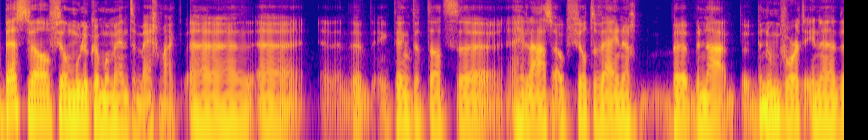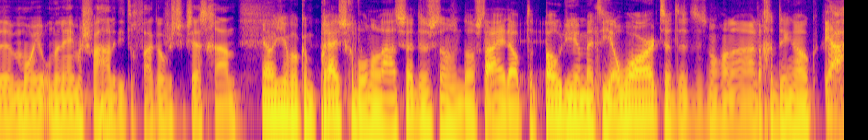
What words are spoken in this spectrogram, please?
best wel veel moeilijke momenten meegemaakt. De- ik denk dat dat eh, helaas ook veel te weinig be- bena- be- benoemd wordt in de mooie ondernemersverhalen die toch vaak over succes gaan. Ja, want je hebt ook een prijs gewonnen laatst. Hè? Dus dan, dan sta je daar op het podium met die award. Dat, dat is nog een aardige ding ook. Ja,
